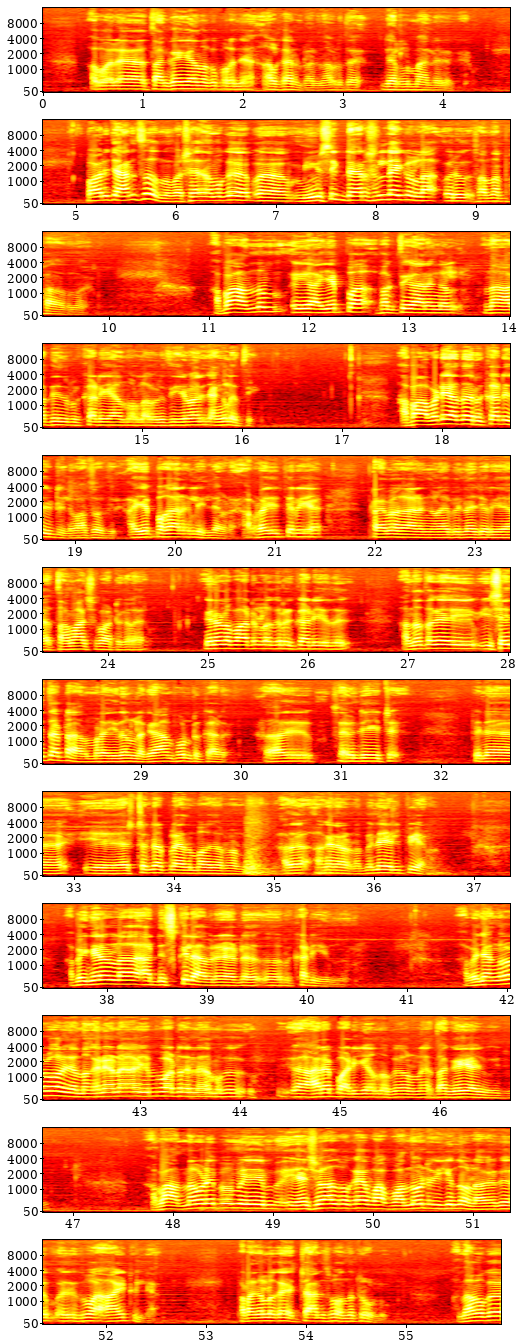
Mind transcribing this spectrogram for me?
അതുപോലെ തങ്കയ്യ എന്നൊക്കെ പറഞ്ഞ ആൾക്കാരുണ്ടായിരുന്നു അവിടുത്തെ ജനറൽ മാനേജറൊക്കെ അപ്പോൾ അവർ ചാൻസ് തന്നു. പക്ഷേ നമുക്ക് മ്യൂസിക് ഡയറക്ഷനിലേക്കുള്ള ഒരു സന്ദർഭമാണ് തന്നത് അപ്പോൾ അന്നും ഈ അയ്യപ്പ ഭക്തിഗാനങ്ങൾ എന്നാൽ ആദ്യം റെക്കോർഡ് ചെയ്യാമെന്നുള്ള ഒരു തീരുമാനം ഞങ്ങളെത്തി. അപ്പോൾ അവിടെ അത് റെക്കോർഡ് ചെയ്തിട്ടില്ല വാസ്തവത്തിൽ. അയ്യപ്പ ഗാനങ്ങളില്ല അവിടെ. അവിടെ ചെറിയ പ്രേമഗാനങ്ങൾ പിന്നെ ചെറിയ തമാശ പാട്ടുകൾ ഇങ്ങനെയുള്ള പാട്ടുകളൊക്കെ റെക്കോർഡ് ചെയ്ത് അന്നത്തൊക്കെ ഈ ഇസൈത്തട്ടാണ് നമ്മുടെ ഇതുണ്ടല്ലോ ഗ്രാംഫോൺ റെക്കോർഡ്. അതായത് സെവന്റി എയ്റ്റ് പിന്നെ ഈ എക്സ്റ്റൻഡർ പ്ലേ എന്ന് പറഞ്ഞ അത് അങ്ങനെ ഒരെണ്ണം. പിന്നെ എൽ പി ആണ്. അപ്പോൾ ഇങ്ങനെയുള്ള ആ ഡിസ്കിലാണ് അവരായിട്ട് റെക്കോർഡ് ചെയ്യുന്നത്. അപ്പോൾ ഞങ്ങളോട് പറഞ്ഞു "എന്നാ അങ്ങനെയാണ് ഈ പാട്ട് തന്നെ നമുക്ക് ആരെ പാടിക്കാമെന്നൊക്കെ പറഞ്ഞ് തങ്കയ്യ ചോദിച്ചു. അപ്പോൾ അന്നവിടെ ഇപ്പം ഈ യേശുദാസൊക്കെ വന്നുകൊണ്ടിരിക്കുന്നുള്ളു അവർക്ക് ഇത് ആയിട്ടില്ല. പടങ്ങളിലൊക്കെ ചാൻസ് വന്നിട്ടേ ഉള്ളൂ. നമുക്ക്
